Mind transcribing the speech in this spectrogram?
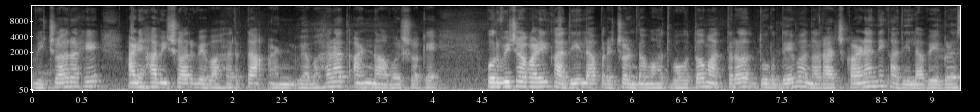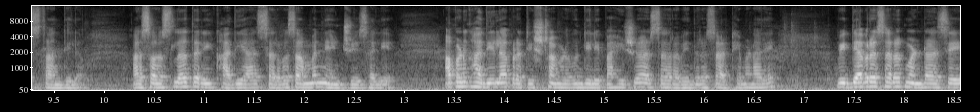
विचार आहे आणि हा विचार व्यवहारता आण व्यवहारात आणणं आवश्यक आहे. पूर्वीच्या काळी खादीला प्रचंड महत्त्व होतं मात्र दुर्दैवानं राजकारण्यांनी खादीला वेगळं स्थान दिलं. असं असलं तरी खादी आज सर्वसामान्यांची झाली आहे. आपण खादीला प्रतिष्ठा मिळवून दिली पाहिजे असं रवींद्र साठे म्हणाले. विद्याप्रसारक मंडळाचे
